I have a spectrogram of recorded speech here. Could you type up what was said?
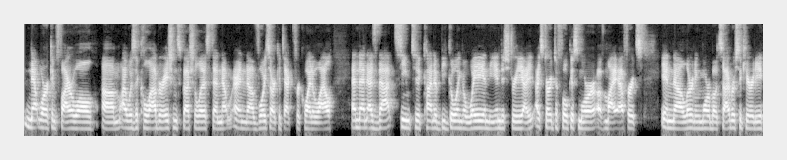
network and firewall. Um, I was a collaboration specialist and and voice architect for quite a while. And then as that seemed to kind of be going away in the industry, I, I started to focus more of my efforts in uh, learning more about cybersecurity.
